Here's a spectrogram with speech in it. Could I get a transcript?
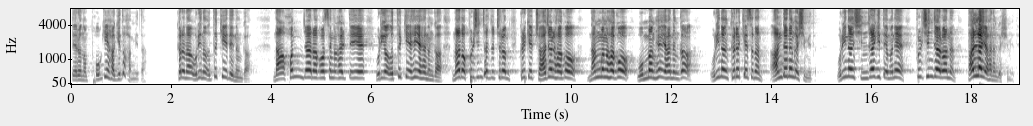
때로는 포기하기도 합니다. 그러나 우리는 어떻게 해야 되는가? 나 혼자라고 생각할 때에 우리가 어떻게 해야 하는가? 나도 불신자들처럼 그렇게 좌절하고 낭망하고 원망해야 하는가? 우리는 그렇게 해서는 안 되는 것입니다. 우리는 신자이기 때문에 불신자와는 달라야 하는 것입니다.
